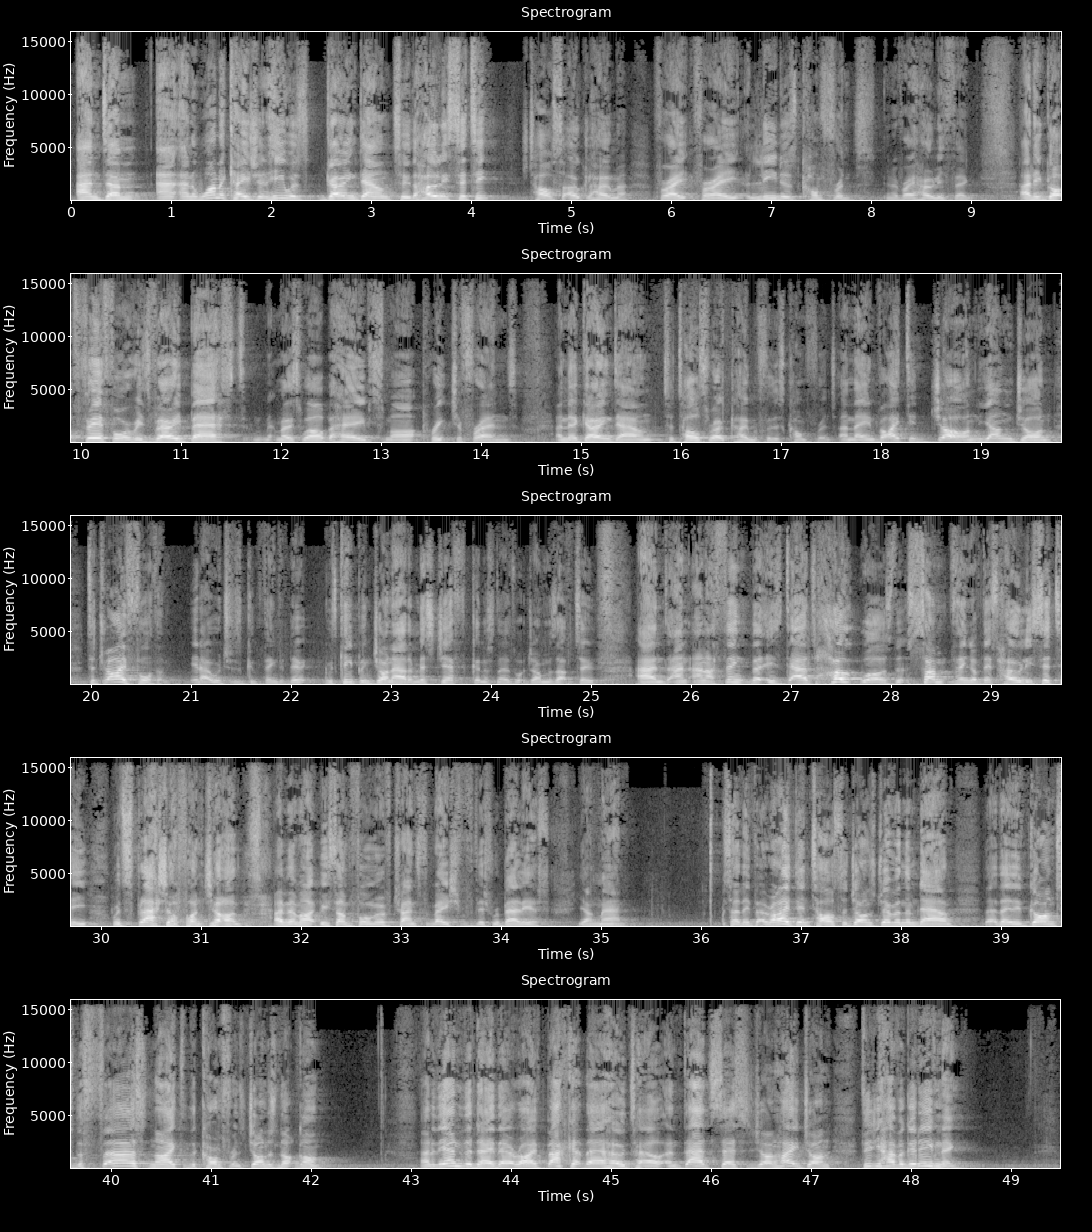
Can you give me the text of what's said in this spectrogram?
And, um, and, and on one occasion, he was going down to the holy city, Tulsa, Oklahoma, for a, for a leaders' conference, you know, a very holy thing. And he'd got three or four of his very best, most well behaved, smart preacher friends. And they're going down to Tulsa, Oklahoma for this conference. And they invited John, young John, to drive for them you know, which was a good thing to do. It was keeping John out of mischief. Goodness knows what John was up to. And, and, and I think that his dad's hope was that something of this holy city would splash off on John and there might be some form of transformation for this rebellious young man. So they've arrived in Tulsa. John's driven them down. They've gone to the first night of the conference. John has not gone. And at the end of the day, they arrive back at their hotel, and dad says to John, Hey, John, did you have a good evening?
